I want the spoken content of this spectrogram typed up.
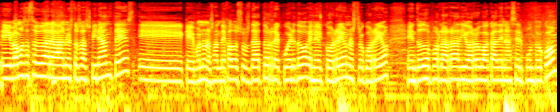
Eh, vamos a saludar a nuestros aspirantes eh, que bueno nos han dejado sus datos, recuerdo, en el correo, nuestro correo, en todo por la radio arroba cadenaser.com.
